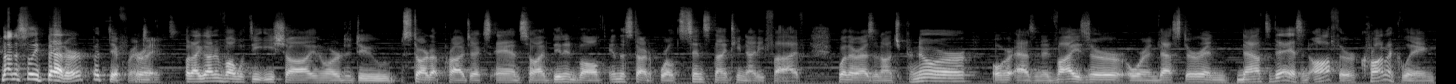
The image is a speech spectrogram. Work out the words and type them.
Not necessarily better, but different. Right. But I got involved with D.E. Shaw in order to do startup projects, and so I've been involved in the startup world since 1995, whether as an entrepreneur or as an advisor or investor, and now today as an author chronicling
